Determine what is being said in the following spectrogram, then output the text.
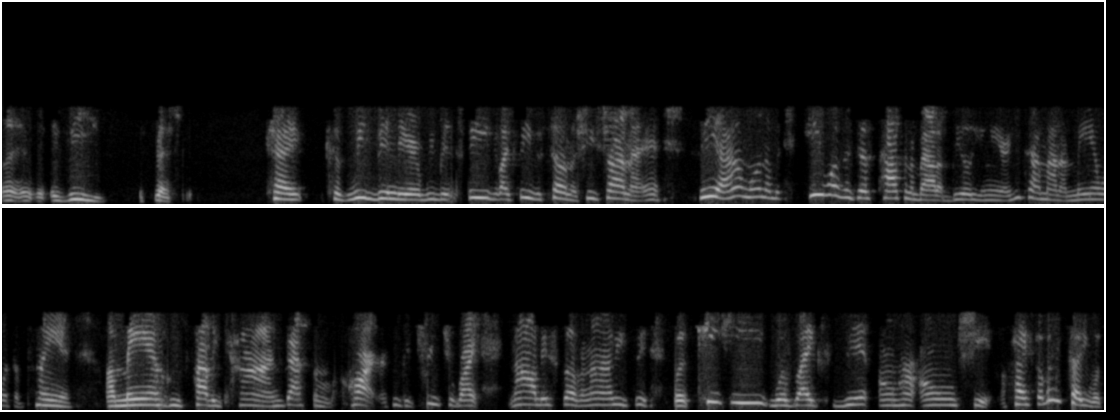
uh, Z's especially. Okay, because we've been there. We've been Steve, like Steve was telling us, she's trying to. And, see, I don't want to. He wasn't just talking about a billionaire. He's talking about a man with a plan, a man who's probably kind, who got some heart, who could treat you right, and all this stuff and all these things. But Keke was like bent on her own shit. Okay, so let me tell you what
